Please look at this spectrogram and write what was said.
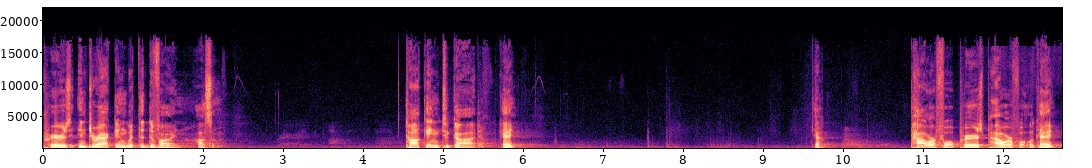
Prayer is interacting with the divine. Awesome talking to God. Okay? Yeah. Powerful. Prayer is powerful, okay?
